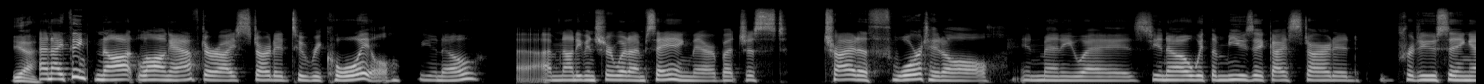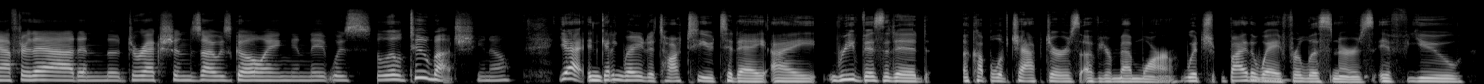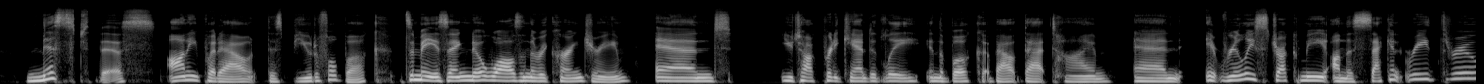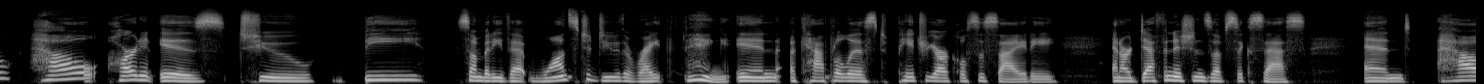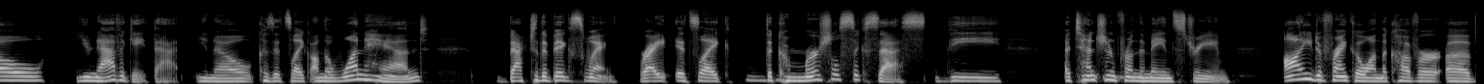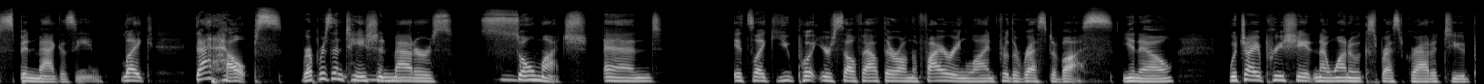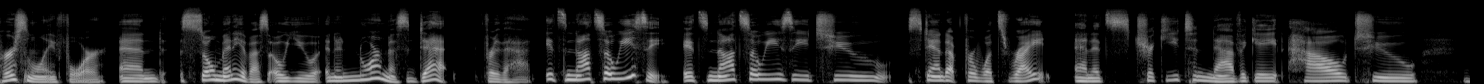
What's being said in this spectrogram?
Yeah. And I think not long after I started to recoil, you know, Uh, I'm not even sure what I'm saying there, but just try to thwart it all in many ways. You know, with the music I started producing after that and the directions I was going, and it was a little too much, you know? Yeah. In getting ready to talk to you today, I revisited a couple of chapters of your memoir, which, by the way, Mhm. for listeners, if you missed this, Ani put out this beautiful book. It's amazing, No Walls and the Recurring Dream. And you talk pretty candidly in the book about that time. And it really struck me on the second read through how hard it is to be somebody that wants to do the right thing in a capitalist, patriarchal society and our definitions of success and how you navigate that, you know, because it's like on the one hand, back to the big swing, right? It's like the Mhm. commercial success, the attention from the mainstream, Ani DiFranco on the cover of Spin magazine. Like that helps. Representation Mhm. matters so much. And it's like you put yourself out there on the firing line for the rest of us, you know, which I appreciate and I want to express gratitude personally for. And so many of us owe you an enormous debt for that. It's not so easy. It's not so easy to stand up for what's right. And it's tricky to navigate how to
